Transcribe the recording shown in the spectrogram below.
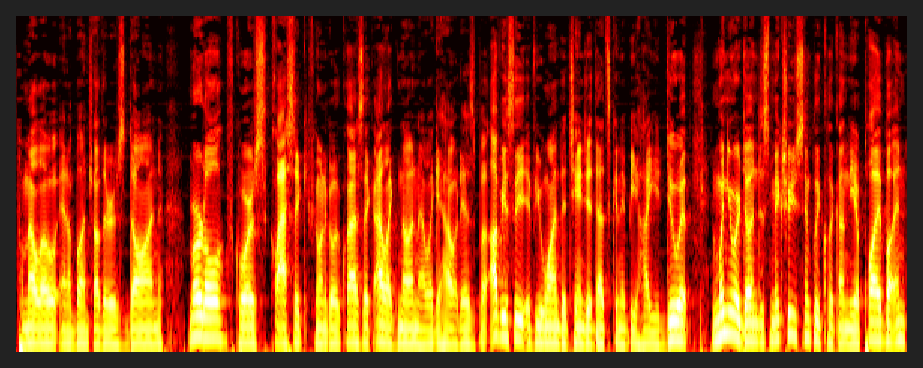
pomelo, and a bunch others, dawn, Myrtle, of course, classic. If you want to go with classic, I like none. I like it how it is. But obviously, if you wanted to change it, that's going to be how you do it. And when you are done, just make sure you simply click on the apply button.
